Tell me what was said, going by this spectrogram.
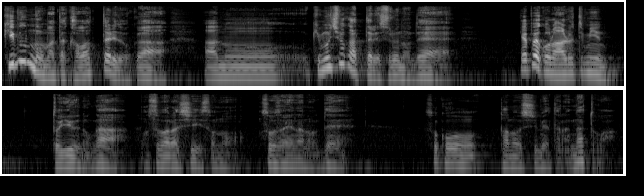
気分もまた変わったりとかあの気持ちよかったりするのでやっぱりこのアルティミュンというのが素晴らしいその素材なのでそこを楽しめたらなとは。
